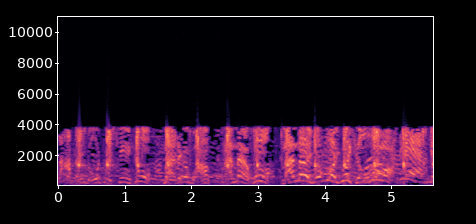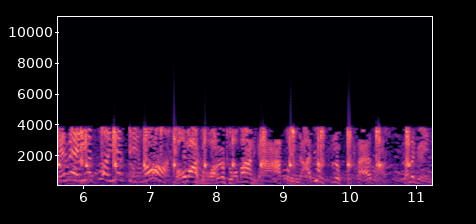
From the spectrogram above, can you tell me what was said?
打登州就秦雄，卖了个光，买卖红，买卖越做越兴隆。对，买卖越做越兴隆。好话说了个说半天，东家就是不开端，咱那跟前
